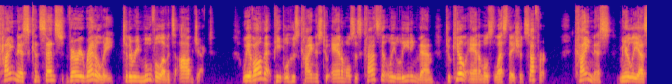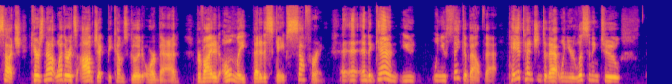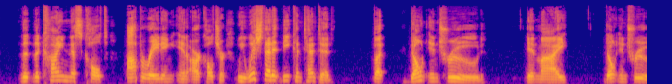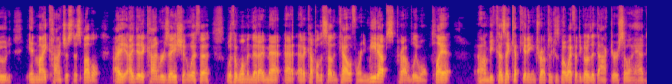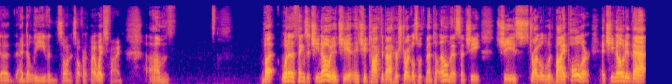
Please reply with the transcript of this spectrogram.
Kindness consents very readily to the removal of its object. We have all met people whose kindness to animals is constantly leading them to kill animals lest they should suffer. Kindness, merely as such, cares not whether its object becomes good or bad, provided only that it escapes suffering. And again, you when you think about that, pay attention to that when you're listening to the, the kindness cult operating in our culture. We wish that it be contented, but don't intrude in my don't intrude in my consciousness bubble. I, I did a conversation with a with a woman that I met at, at a couple of the Southern California meetups. Probably won't play it um, because I kept getting interrupted because my wife had to go to the doctor, so I had to I had to leave and so on and so forth. My wife's fine. Um, but one of the things that she noted, she she talked about her struggles with mental illness, and she she's struggled with bipolar, and she noted that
